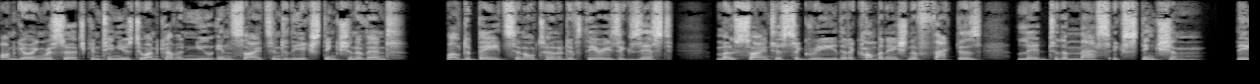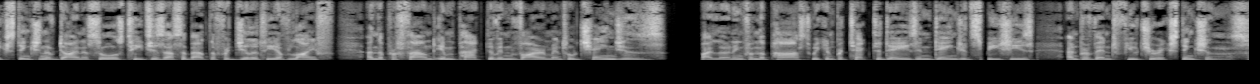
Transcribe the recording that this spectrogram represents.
Ongoing research continues to uncover new insights into the extinction event, while debates and alternative theories exist, most scientists agree that a combination of factors led to the mass extinction. The extinction of dinosaurs teaches us about the fragility of life and the profound impact of environmental changes. By learning from the past, we can protect today's endangered species and prevent future extinctions.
